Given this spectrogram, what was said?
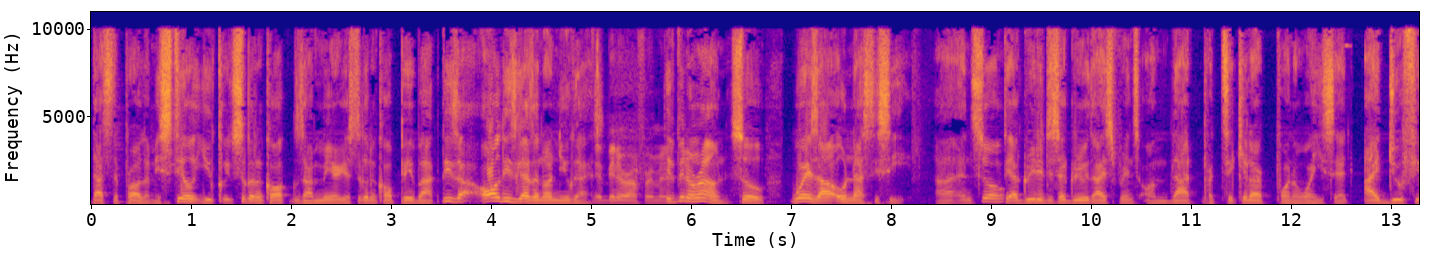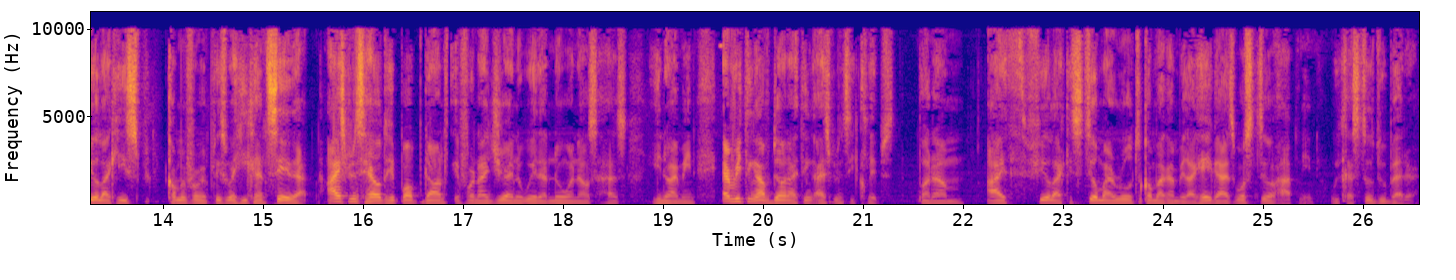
That's the problem. It's still, you you're still going to call Zamir, you're still going to call Payback. These are, all these guys are not new guys. They've been around for a minute. They've been around. So where's our own nasty C? Uh, and so they agree to disagree with Ice Prince on that particular point of what he said. I do feel like he's coming from a place where he can say that. Ice Prince held hip hop down for Nigeria in a way that no one else has. You know what I mean? Everything I've done, I think Ice Prince eclipsed. But um, I feel like it's still my role to come back and be like, hey guys, what's still happening? We can still do better.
